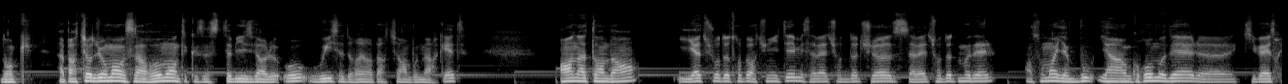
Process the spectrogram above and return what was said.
Donc, à partir du moment où ça remonte et que ça se stabilise vers le haut, oui, ça devrait repartir en bull market. En attendant, il y a toujours d'autres opportunités, mais ça va être sur d'autres choses, ça va être sur d'autres modèles. En ce moment, il y a, un gros modèle euh, qui va être,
